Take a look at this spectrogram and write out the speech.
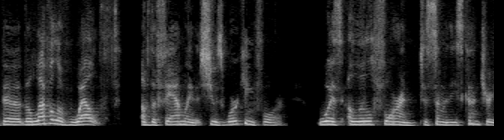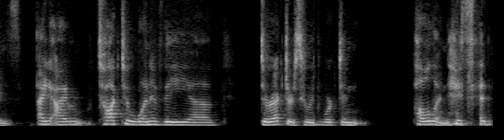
the the level of wealth of the family that she was working for was a little foreign to some of these countries. I, I talked to one of the uh, directors who had worked in Poland. He said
